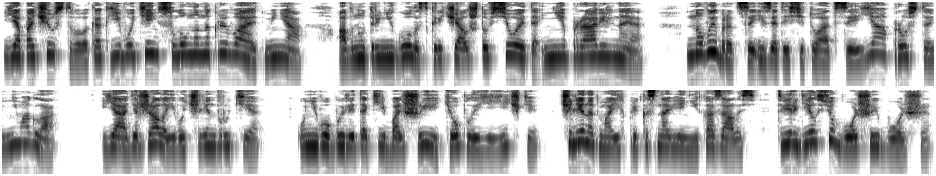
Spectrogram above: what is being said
Я почувствовала, как его тень словно накрывает меня, а внутренний голос кричал, что все это неправильное. Но выбраться из этой ситуации я просто не могла. Я держала его член в руке. У него были такие большие теплые яички. Член от моих прикосновений, казалось, твердел все больше и больше.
